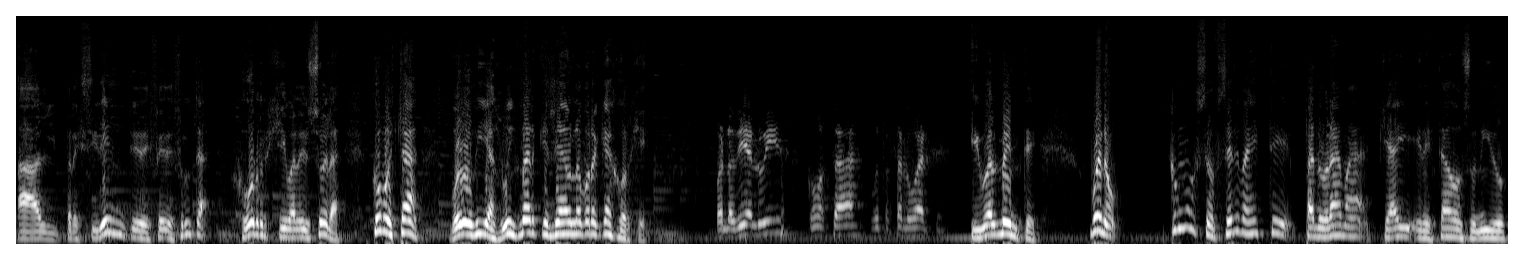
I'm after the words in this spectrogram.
al presidente de Fede Fruta, Jorge Valenzuela. ¿Cómo está? Buenos días, Luis Márquez le habla por acá, Jorge. Buenos días, Luis. ¿Cómo está? Gusto saludarte. Igualmente. Bueno, ¿cómo se observa este panorama que hay en Estados Unidos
